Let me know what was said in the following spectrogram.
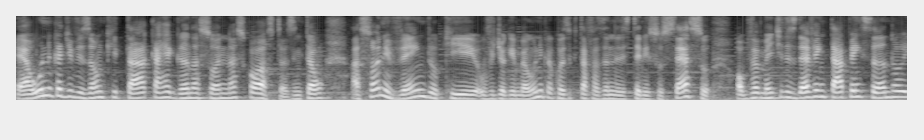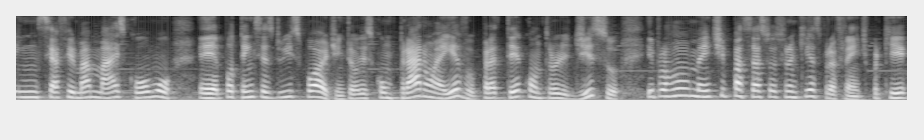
é a única divisão que tá carregando a Sony nas costas. Então a Sony vendo que o videogame é a única coisa que tá fazendo eles terem sucesso, obviamente eles devem estar tá pensando em se afirmar mais como é, potências do esporte. Então eles compraram a Evo para ter controle disso e provavelmente realmente passar suas franquias para frente, porque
